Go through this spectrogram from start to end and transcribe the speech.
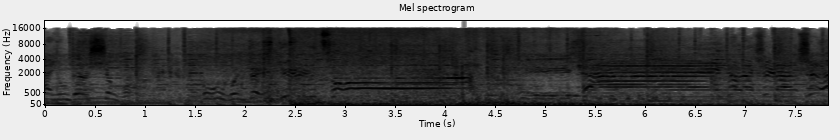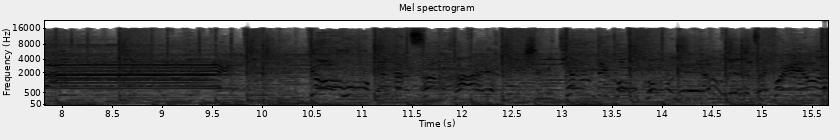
暗涌的漩涡，不问对与错。许，天地轰轰烈烈再归来，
